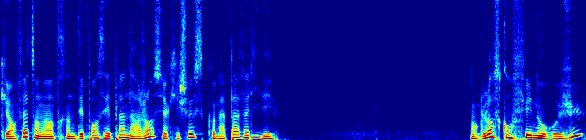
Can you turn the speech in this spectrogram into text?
qu'en fait on est en train de dépenser plein d'argent sur quelque chose qu'on n'a pas validé. Donc lorsqu'on fait nos revues,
